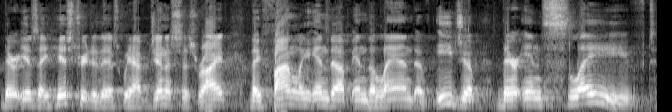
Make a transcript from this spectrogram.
there is a history to this. We have Genesis, right? They finally end up in the land of Egypt. They're enslaved.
